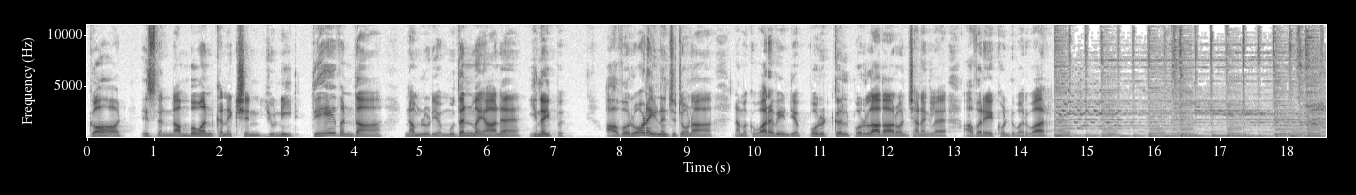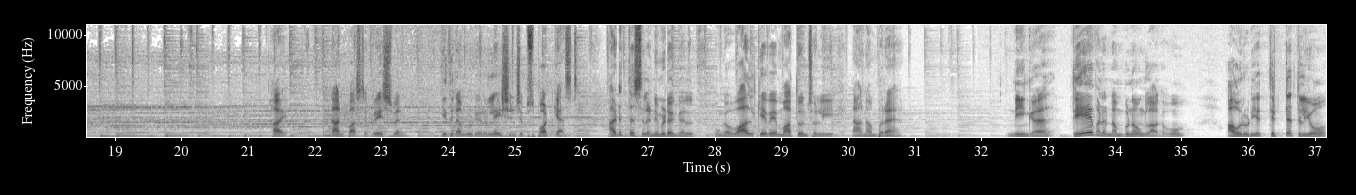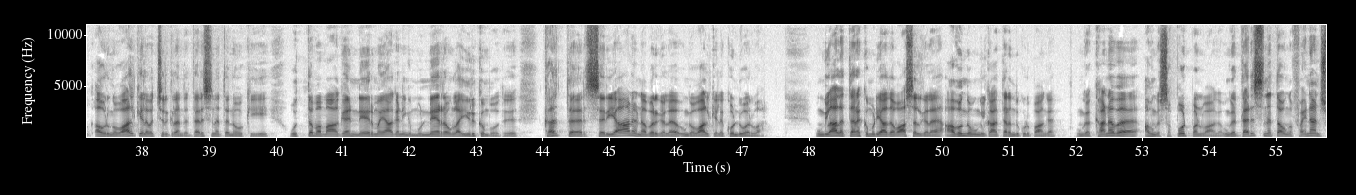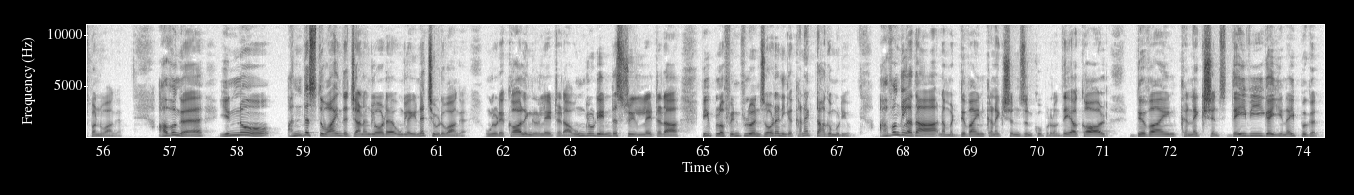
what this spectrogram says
God is the number one connection you need தேவன் தான் நம்மளுடைய முதன்மையான இணைப்பு. அவரோட இணைஞ்சிட்டோன்னா நமக்கு வர வேண்டிய பொருட்கள் பொருளாதாரம் ஜனங்களை அவரே கொண்டு வருவார். ஹாய் நான் பாஸ்டர் கிரேஸ்வன் இது நம்மளுடைய ரிலேஷன்ஷிப்ஸ் பாட்காஸ்ட் அடுத்த சில நிமிடங்கள் உங்கள் வாழ்க்கையவே மாற்றும்னு சொல்லி நான் நம்புகிறேன் நீங்கள் தேவனை நம்பினவங்களாகவும் அவருடைய திட்டத்திலையும் அவருங்க வாழ்க்கையில் வச்சுருக்கிற அந்த தரிசனத்தை நோக்கி உத்தமமாக நேர்மையாக நீங்கள் முன்னேறவங்களா இருக்கும்போது கர்த்தர் சரியான நபர்களை உங்கள் வாழ்க்கையில் கொண்டு வருவார். உங்களால் திறக்க முடியாத வாசல்களை அவங்க உங்களுக்காக திறந்து கொடுப்பாங்க. உங்கள் கனவை அவங்க சப்போர்ட் பண்ணுவாங்க. உங்கள் தரிசனத்தை அவங்க ஃபைனான்ஸ் பண்ணுவாங்க. அவங்க இன்னும் அந்தஸ்து வாய்ந்த ஜனங்களோட உங்களை இணைச்சி விடுவாங்க. உங்களுடைய காலிங் ரிலேட்டடாக உங்களுடைய இண்டஸ்ட்ரி ரிலேட்டடாக பீப்புள் ஆஃப் இன்ஃப்ளூயன்ஸோடு நீங்கள் கனெக்ட் ஆக முடியும். அவங்கள தான் நம்ம டிவைன் கனெக்ஷன்ஸ்னு கூப்பிடுறோம். They are called divine connections தெய்வீக இணைப்புகள்.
